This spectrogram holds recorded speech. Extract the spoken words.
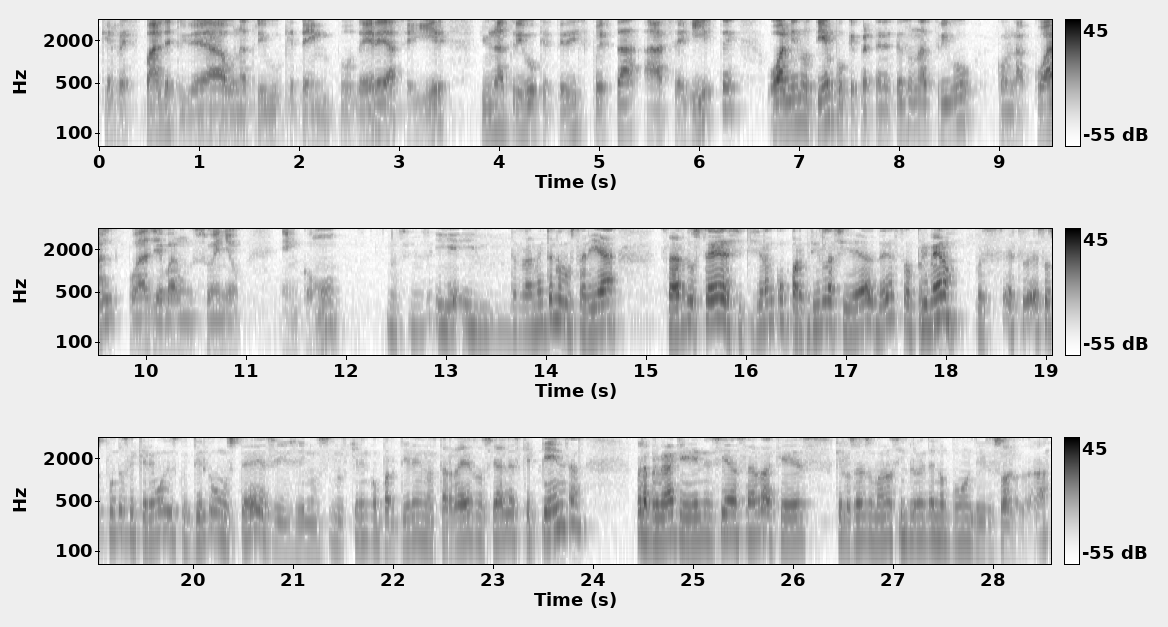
que respalde tu idea, una tribu que te empodere a seguir y una tribu que esté dispuesta a seguirte o al mismo tiempo que pertenezcas a una tribu con la cual puedas llevar un sueño en común. Así es. Y realmente nos gustaría saber de ustedes si quisieran compartir las ideas de esto. Primero, pues estos, estos puntos que queremos discutir con ustedes y si nos, nos quieren compartir en nuestras redes sociales, ¿qué piensan? Pues la primera que bien decía Salva, que es que los seres humanos simplemente no podemos vivir solos, ¿verdad?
